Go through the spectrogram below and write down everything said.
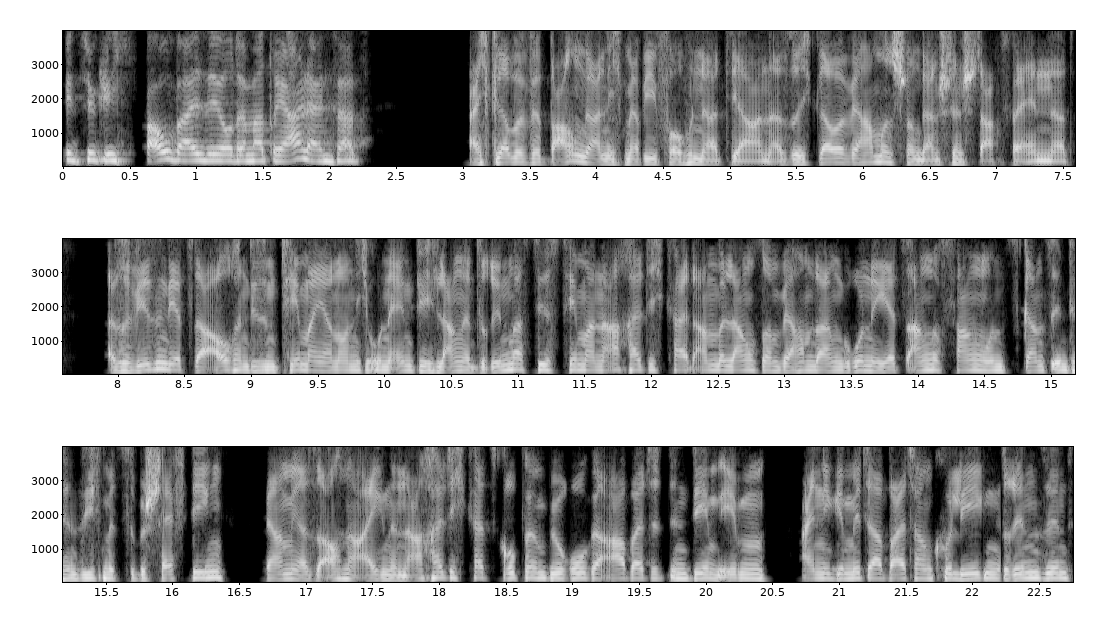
bezüglich Bauweise oder Materialeinsatz. Ich glaube, wir bauen gar nicht mehr wie vor 100 Jahren. Also ich glaube, wir haben uns schon ganz schön stark verändert. Also wir sind jetzt da auch in diesem Thema ja noch nicht unendlich lange drin, was dieses Thema Nachhaltigkeit anbelangt, sondern wir haben da im Grunde jetzt angefangen, uns ganz intensiv mit zu beschäftigen. Wir haben hier also auch eine eigene Nachhaltigkeitsgruppe im Büro gearbeitet, in dem eben einige Mitarbeiter und Kollegen drin sind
